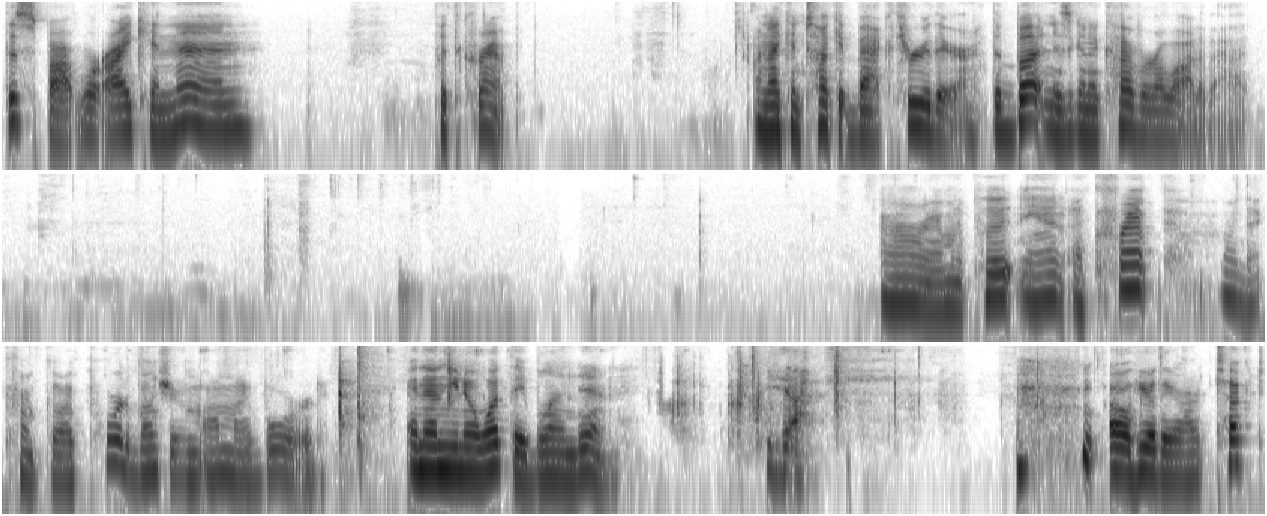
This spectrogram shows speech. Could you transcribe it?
this spot where i can then put the crimp and I can tuck it back through there. The button is going to cover a lot of that. All right, I'm going to put in a crimp. Where'd that crimp go? I poured a bunch of them on my board. And then you know what? They blend in. yeah. Oh, here they are, tucked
